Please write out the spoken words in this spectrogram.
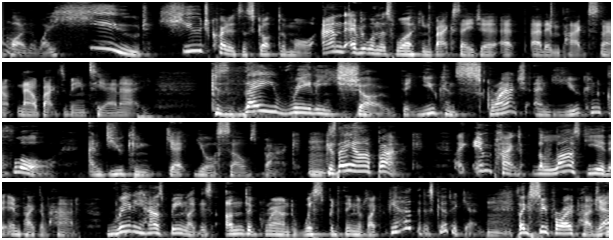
Hmm. by the way. Huge, huge credit to Scott D'Amore and everyone that's working backstage at, at Impact now, now back to being TNA. Because they really show that you can scratch and you can claw and you can get yourselves back. Mm. Because they are back. Like Impact, the last year that Impact have had really has been like this underground whispered thing of like, have you heard that it's good again? Mm. It's like Super Patch, Yeah.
